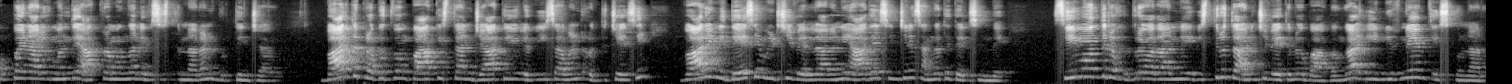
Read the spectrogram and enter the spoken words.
ముప్పై నాలుగు మంది అక్రమంగా నివసిస్తున్నారని గుర్తించారు. భారత ప్రభుత్వం పాకిస్తాన్ జాతీయుల వీసాలను రద్దు చేసి వారిని దేశం విడిచి వెళ్ళాలని ఆదేశించిన సంగతి తెలిసిందే. సీమాంతర ఉగ్రవాదాన్ని విస్తృత అణచివేతలో భాగంగా ఈ నిర్ణయం తీసుకున్నారు.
